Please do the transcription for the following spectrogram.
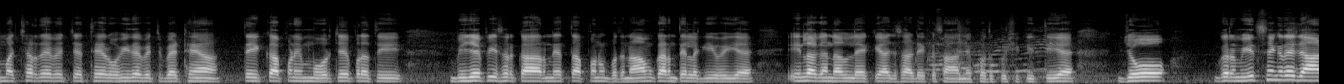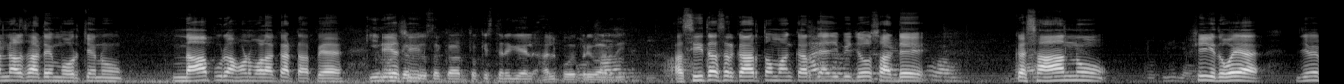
ਮੱਛਰ ਦੇ ਵਿੱਚ ਇੱਥੇ ਰੋਹੀ ਦੇ ਵਿੱਚ ਬੈਠੇ ਆ ਤੇ ਇੱਕ ਆਪਣੇ ਮੋਰਚੇ ਪ੍ਰਤੀ ਬੀਜੇਪੀ ਸਰਕਾਰ ਨੇ ਤਾਂ ਆਪਾਂ ਨੂੰ ਬਦਨਾਮ ਕਰਨ ਤੇ ਲੱਗੀ ਹੋਈ ਹੈ। ਇਹਨਾਂ ਗੱਲਾਂ ਨੂੰ ਲੈ ਕੇ ਅੱਜ ਸਾਡੇ ਕਿਸਾਨ ਨੇ ਖੁਦਕੁਸ਼ੀ ਕੀਤੀ ਹੈ। ਜੋ ਗੁਰਮੀਤ ਸਿੰਘ ਦੇ ਜਾਣ ਨਾਲ ਸਾਡੇ ਮੋਰਚੇ ਨੂੰ ਨਾ ਪੂਰਾ ਹੋਣ ਵਾਲਾ ਘਾਟਾ ਪਿਆ ਹੈ ਕੀ ਮੰਗ ਕਰਦੇ ਹੋ ਸਰਕਾਰ ਤੋਂ? ਕਿਸ ਤਰ੍ਹਾਂ ਦੀ ਹੈਲਪ ਹੋਵੇ ਪਰਿਵਾਰ ਦੀ? ਅਸੀਂ ਤਾਂ ਸਰਕਾਰ ਤੋਂ ਮੰਗ ਕਰਦੇ ਹਾਂ ਜੀ ਵੀ ਜੋ ਸਾਡੇ ਕਿਸਾਨ ਨੂੰ ਸ਼ਹੀਦ ਹੋਇਆ ਜਿਵੇਂ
